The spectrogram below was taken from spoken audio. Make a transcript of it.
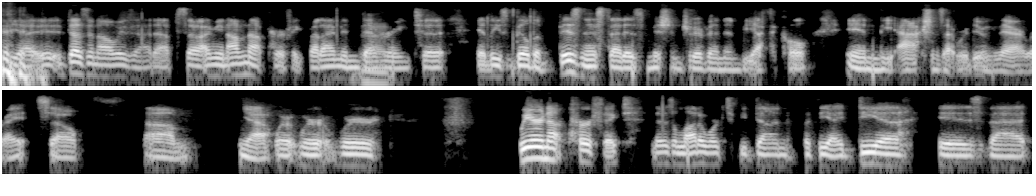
yeah, it doesn't always add up. So, I mean, I'm not perfect, but I'm endeavoring right. to at least build a business that is mission driven and be ethical in the actions that we're doing there. Right. So, um, yeah, we're, we're, we're, we are not perfect. There's a lot of work to be done, but the idea is that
